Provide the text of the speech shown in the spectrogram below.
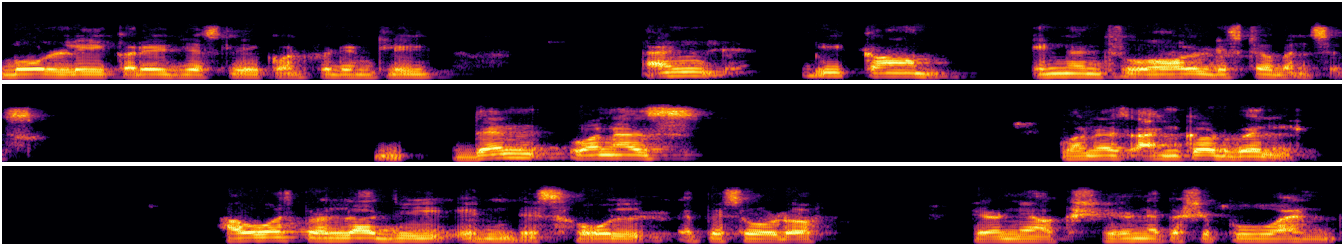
boldly, courageously, confidently, and be calm in and through all disturbances then one has one has anchored well. How was Prahlad ji in this whole episode of Hiranyakashipu and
